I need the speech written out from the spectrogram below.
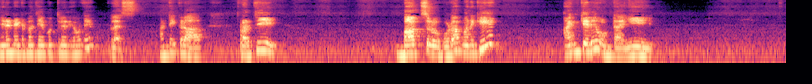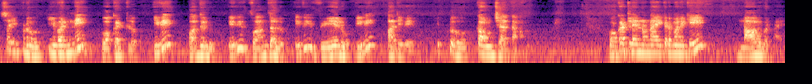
ఈ రెండింటి మధ్య ఏ గుర్తు లేదు కాబట్టి ప్లస్. అంటే ఇక్కడ ప్రతి బాక్స్లో కూడా మనకి అంకెలే ఉంటాయి. సో ఇప్పుడు ఇవన్నీ ఒకట్లు. ఇవి పదులు ఇవి వందలు ఇవి వేలు ఇవి పదివేలు. ఇప్పుడు కౌంట్ చేద్దాం. ఒకట్లు ఎన్ని ఉన్నాయి? ఇక్కడ మనకి నాలుగు ఉన్నాయి.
